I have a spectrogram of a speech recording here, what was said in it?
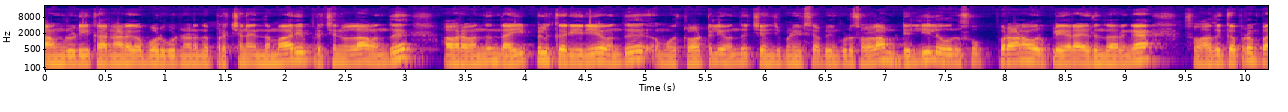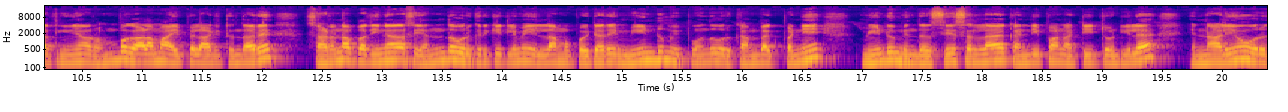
அவங்களுடைய கர்நாடகா போர்டு கூட நடந்த பிரச்சனை இந்த மாதிரி பிரச்சனைலாம் வந்து அவரை வந்து இந்த ஐபிஎல் கரியரையே வந்து டோட்டலி வந்து சேஞ்ச் பண்ணிடுச்சு அப்படின்னு கூட சொல்லலாம். டெல்லியில் ஒரு சூப்பரான ஒரு பிளேயராக இருந்தாருங்க. ஸோ அதுக்கப்புறம் பார்த்தீங்கன்னா ரொம்ப காலமாக ஐபிஎல் ஆடிட்டு இருந்தார். சடனாக பார்த்தீங்கன்னா எந்த ஒரு கிரிக்கெட்லையுமே இல்லாமல் போயிட்டார். மீண்டும் இப்போ வந்து ஒரு கம்பேக் பண்ணி மீண்டும் இந்த சீசனில் கண்டிப்பாக நான் டி ட்வெண்ட்டியில் என்னாலையும் ஒரு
